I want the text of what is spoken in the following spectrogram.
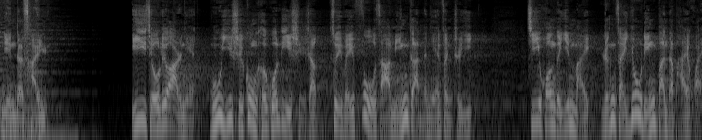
您的参与。一九六二年无疑是共和国历史上最为复杂敏感的年份之一，饥荒的阴霾仍在幽灵般的徘徊，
